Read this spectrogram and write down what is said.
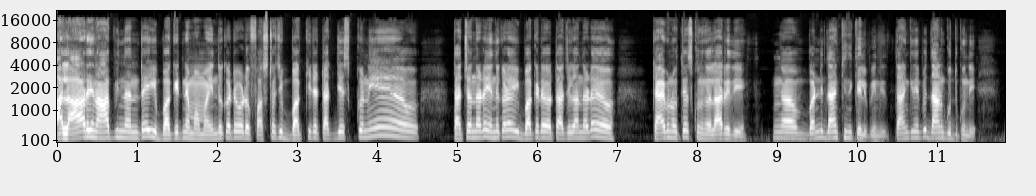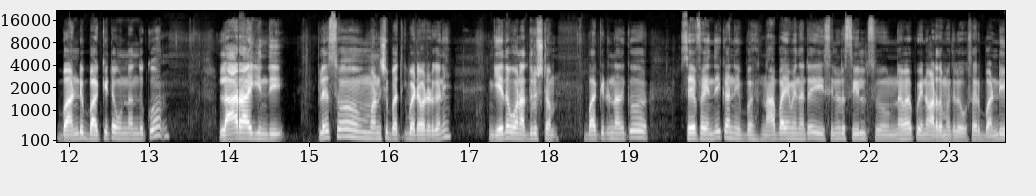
ఆ లారీని ఆపిందంటే ఈ బకెట్నే మామ. ఎందుకంటే వాడు ఫస్ట్ వచ్చి బకెట్ టచ్ చేసుకుని టచ్ అందాడే ఎందుకంటే ఈ బకెట్ టచ్ అందాడే క్యాబిన్ ఒత్తేసుకుంది కదా లారీది. ఇంకా బండి దాని కిందకి వెళ్ళిపోయింది. దాని కింద వెళ్ళిపోయి దానికి గుద్దుకుంది. బండి బకెట్ ఉన్నందుకు లారీ ఆగింది. ప్లస్ మనిషి బతికి బయటపడ్డాడు కానీ ఇంకేదో ఒక అదృష్టం. బకెట్ ఉన్నందుకు సేఫ్ అయింది. కానీ నా భయం ఏంటంటే ఈ సిలిండర్ సీల్స్ ఉన్నవా పోయినా అర్థమవుతుంది ఒకసారి బండి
